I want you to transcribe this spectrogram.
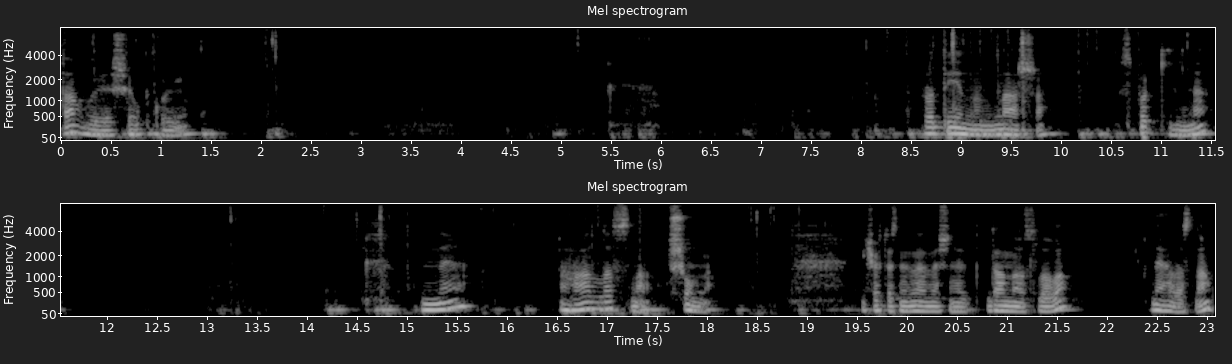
та вишивкою. Родина наша спокійна, не галасна, шумна. Якщо хтось не знає значення даного слова, не голосна.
